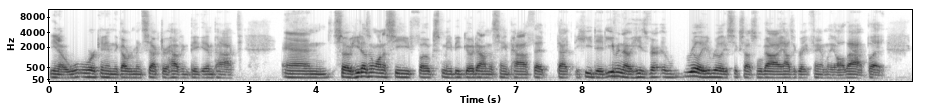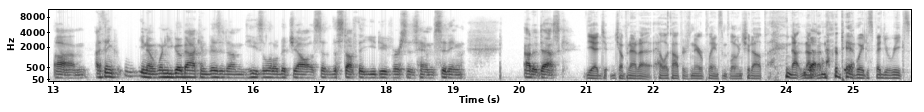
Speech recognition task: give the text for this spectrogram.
you know working in the government sector having big impact and so he doesn't want to see folks maybe go down the same path that that he did even though he's very really really successful guy has a great family all that but um, i think you know when you go back and visit him he's a little bit jealous of the stuff that you do versus him sitting at a desk yeah, j- jumping out of helicopters and airplanes and blowing shit up. not not, yeah. not a bad yeah. way to spend your weeks.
